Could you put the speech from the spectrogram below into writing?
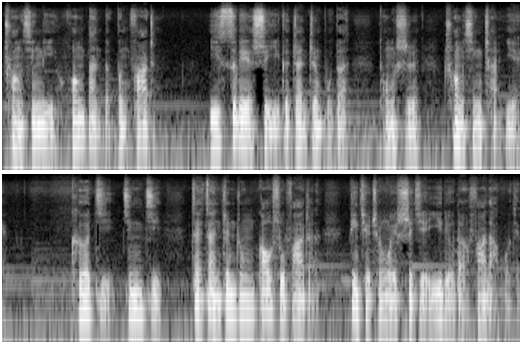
创新力荒诞地迸发着。以色列是一个战争不断，同时创新产业、科技、经济在战争中高速发展，并且成为世界一流的发达国家。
